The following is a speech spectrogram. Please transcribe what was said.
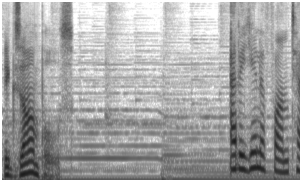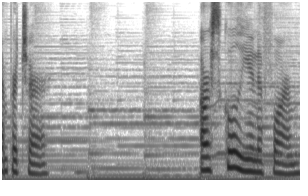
Examples At a uniform temperature. Our school uniform.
